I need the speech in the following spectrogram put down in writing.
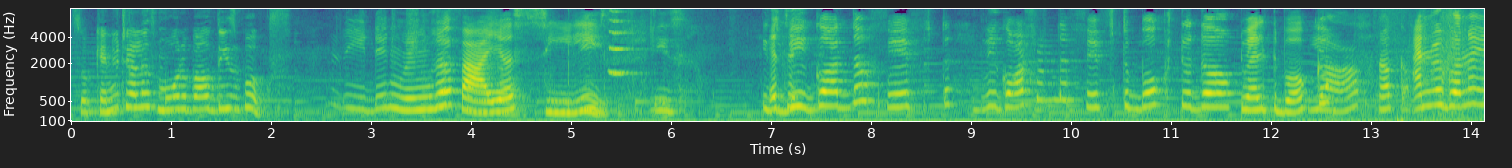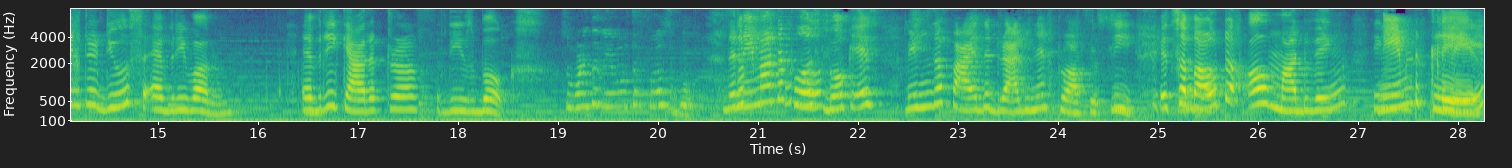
So can you tell us more about these books? Reading Wings of Fire series. Is it's we got the fifth. We got from the fifth book to the twelfth book. Yeah. Okay. And we're gonna introduce everyone, every character of these books. So what is the name of the first book? The, name of the first book is Wings of Fire, the Dragonet Prophecy. It's about a mudwing named Clay,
